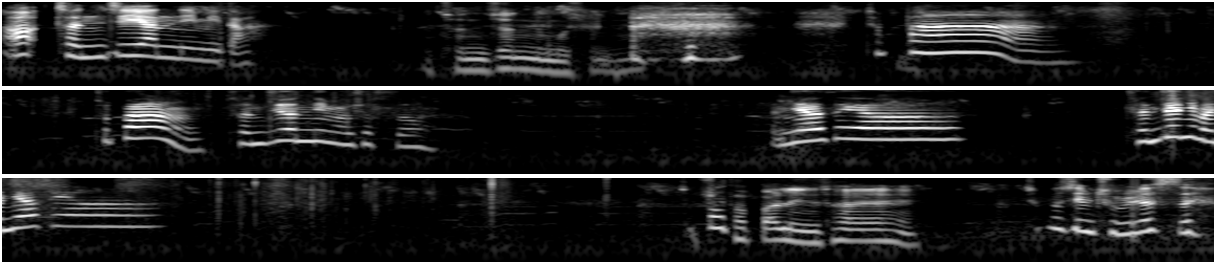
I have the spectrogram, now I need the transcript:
아, 전지현님이다. 전지현님 오셨네. 초팡. 초팡, 전지현님 오셨어. 안녕하세요. 전지현님 안녕하세요. 주파 빨리 인사해. 초파 지금 졸렸어요.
